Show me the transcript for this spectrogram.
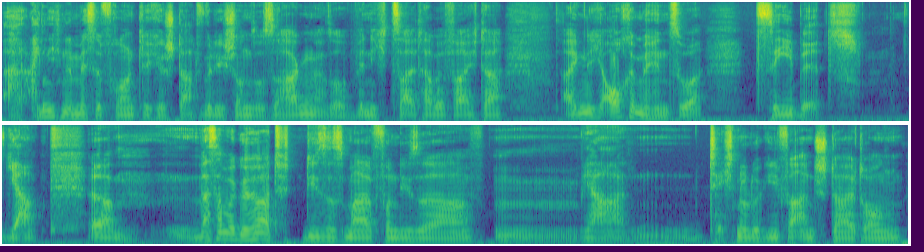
äh, eigentlich eine messefreundliche Stadt, würde ich schon so sagen. Also wenn ich Zeit habe, fahre ich da eigentlich auch immerhin zur CeBIT. Ja, ähm, was haben wir gehört dieses Mal von dieser mm, ja, Technologieveranstaltung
